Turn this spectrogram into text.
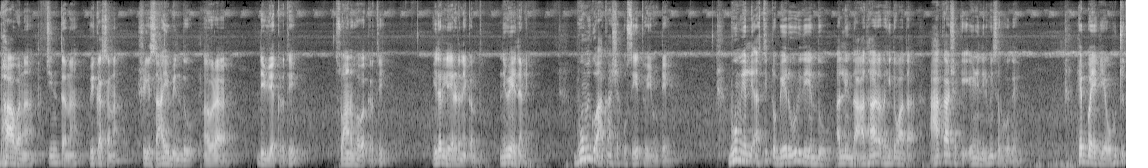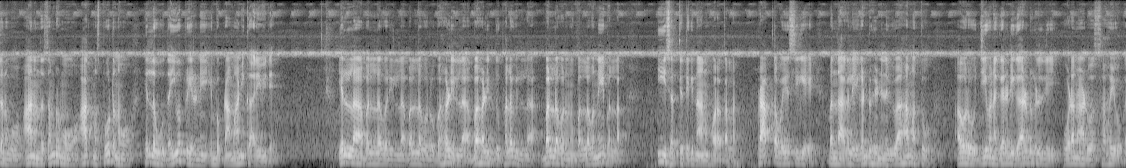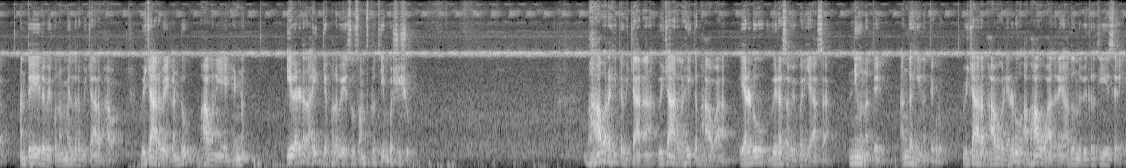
ಭಾವನ, ಚಿಂತನ, ವಿಕಸನ. ಶ್ರೀ ಸಾಯಿಬಿಂದು ಅವರ ದಿವ್ಯ ಕೃತಿ, ಸ್ವಾನುಭವ ಕೃತಿ. ಇದರಲ್ಲಿ ಎರಡನೇ ಕಂತು. ನಿವೇದನೆ. ಭೂಮಿಗೂ ಆಕಾಶಕ್ಕೂ ಸೇತುವೆಯುಂಟೆ. ಭೂಮಿಯಲ್ಲಿ ಅಸ್ತಿತ್ವ ಬೇರೂರಿದೆ ಎಂದು ಅಲ್ಲಿಂದ ಆಧಾರರಹಿತವಾದ ಆಕಾಶಕ್ಕೆ ಏಣಿ ನಿರ್ಮಿಸಬಹುದೇ? ಹೆಬ್ಬಯಕೆಯೋ, ಹುಚ್ಚುತನವೋ, ಆನಂದ ಸಂಭ್ರಮವೋ, ಆತ್ಮಸ್ಫೋಟನವೋ ಎಲ್ಲವೂ ದೈವ ಪ್ರೇರಣೆ ಎಂಬ ಪ್ರಾಮಾಣಿಕ ಅರಿವಿದೆ. ಎಲ್ಲ ಬಲ್ಲವರಿಲ್ಲ, ಬಲ್ಲವರು ಬಹಳಿಲ್ಲ, ಬಹಳಿದ್ದು ಫಲವಿಲ್ಲ ಬಲ್ಲವರನು ಬಲ್ಲವನೇ ಬಲ್ಲ. ಈ ಸತ್ಯತೆಗೆ ನಾನು ಹೊರತಲ್ಲ. ಪ್ರಾಪ್ತ ವಯಸ್ಸಿಗೆ ಬಂದಾಗಲೇ ಗಂಡು ಹೆಣ್ಣಿನ ವಿವಾಹ ಮತ್ತು ಅವರು ಜೀವನ ಗರಡಿ ಗಾರ್ಡುಗಳಲ್ಲಿ ಒಡನಾಡುವ ಸಹಯೋಗ. ಅಂತೆಯೇ ಇರಬೇಕು ನಮ್ಮೆಲ್ಲರ ವಿಚಾರ ಭಾವ. ವಿಚಾರವೇ ಗಂಡು, ಭಾವನೆಯೇ ಹೆಣ್ಣು. ಇವೆರಡರ ಐಕ್ಯ ಫಲವೇ ಸುಸಂಸ್ಕೃತಿ ಎಂಬ ಶಿಶು. ಭಾವರಹಿತ ವಿಚಾರ, ವಿಚಾರರಹಿತ ಭಾವ, ಎರಡೂ ವಿರಸ ವಿಪರ್ಯಾಸ, ನ್ಯೂನತೆ, ಅಂಗಹೀನತೆಗಳು. ವಿಚಾರ ಭಾವಗಳೆರಡೂ ಅಭಾವವಾದರೆ ಅದೊಂದು ವಿಕೃತಿಯೇ ಸರಿ.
